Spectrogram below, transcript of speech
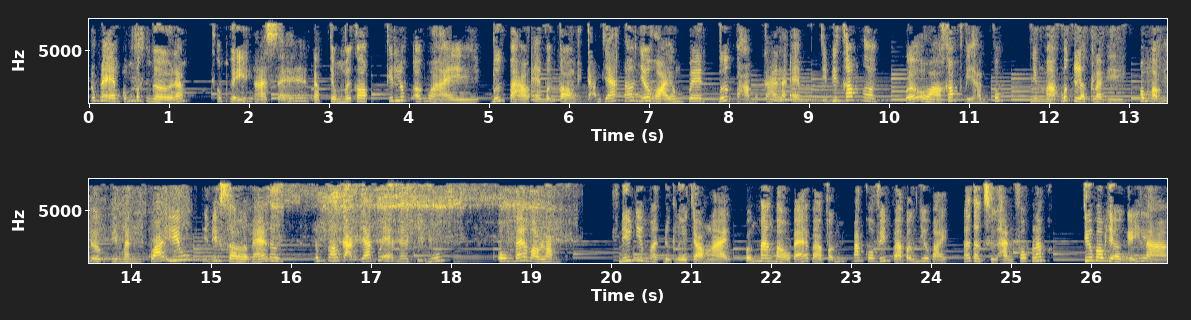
Lúc đó em cũng bất ngờ lắm không nghĩ là sẽ gặp chồng với con. Cái lúc ở ngoài bước vào, em vẫn còn cái cảm giác đó. Nhớ hoài không quên, bước vào một cái là em chỉ biết khóc thôi. Vỡ òa khóc vì hạnh phúc. Nhưng mà bất lực là vì không ẩm được, vì mình quá yếu, chỉ biết sờ bé thôi. Lúc đó cảm giác của em là chỉ muốn ôm bé vào lòng. Nếu như mà được lựa chọn lại, vẫn mang bầu bé và vẫn mắc covid và vẫn như vậy, nó thật sự hạnh phúc lắm chưa bao giờ nghĩ là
